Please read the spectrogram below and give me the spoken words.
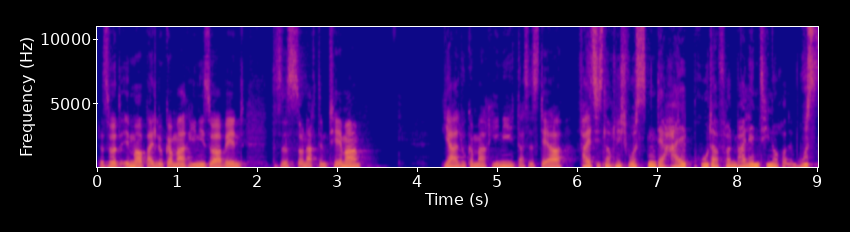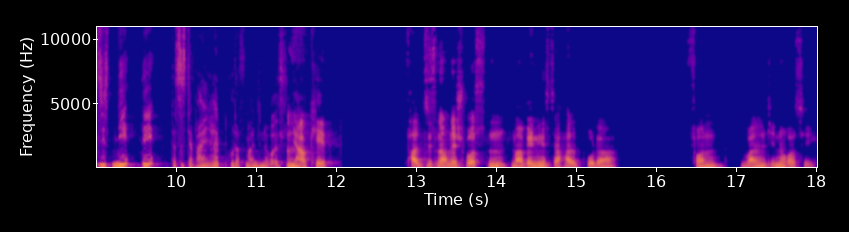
Das wird immer bei Luca Marini so erwähnt. Das ist so nach dem Thema, ja, Luca Marini, das ist der, falls Sie es noch nicht wussten, der Halbbruder von Valentino Rossi. Wussten Sie es nie? Nee, das ist der Halbbruder von Valentino Rossi. Ja, okay. Falls Sie es noch nicht wussten, Marini ist der Halbbruder von Valentino Rossi.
